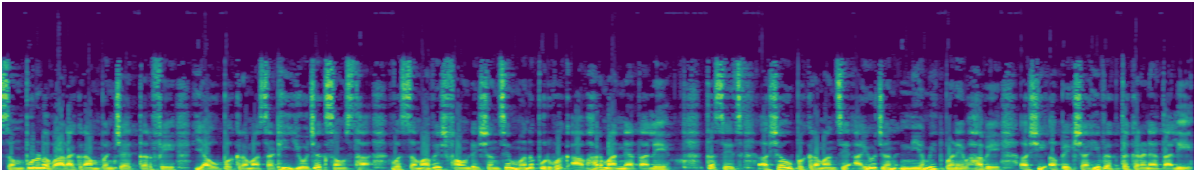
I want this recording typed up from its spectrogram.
संपूर्ण वाडा ग्रामपंचायततर्फे या उपक्रमासाठी योजक संस्था व समावेश फाउंडेशनचे मनपूर्वक आभार मानण्यात आले. तसेच अशा उपक्रमांचे आयोजन नियमितपणे व्हावे अशी अपेक्षाही व्यक्त करण्यात आली.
